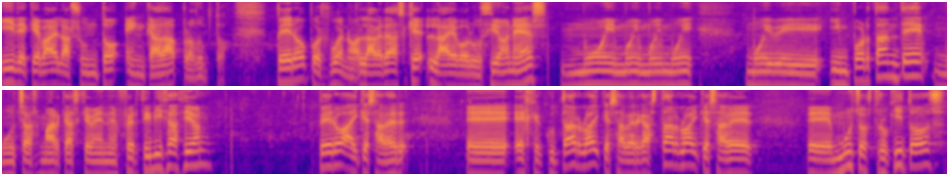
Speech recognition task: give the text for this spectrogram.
y de qué va el asunto en cada producto. Pero pues bueno, la verdad es que la evolución es muy muy muy muy muy importante, muchas marcas que venden fertilización pero hay que saber eh, ejecutarlo, hay que saber gastarlo, hay que saber eh, muchos truquitos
